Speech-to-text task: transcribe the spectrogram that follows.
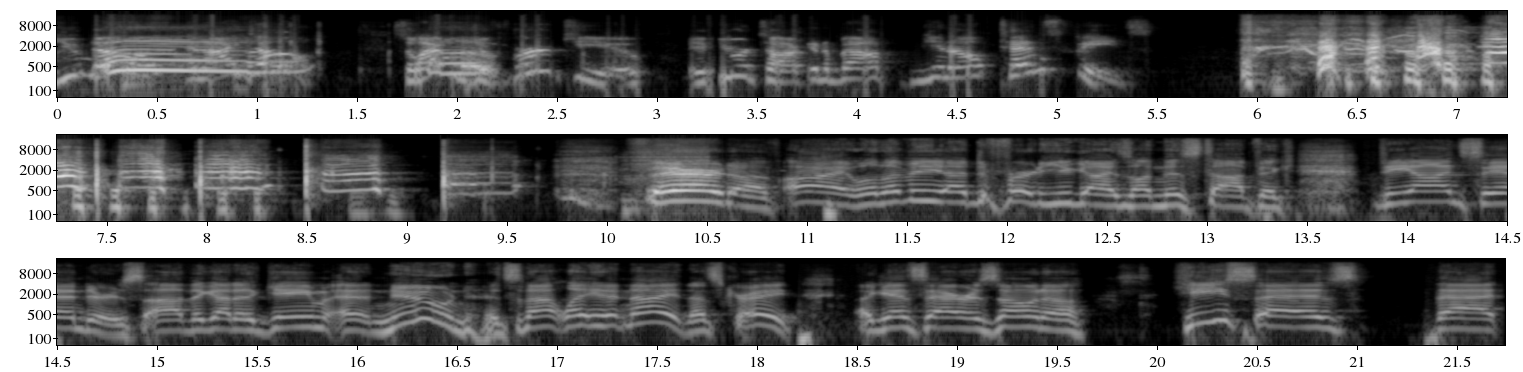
you know, and I don't. So I would defer to you if you were talking about, you know, 10 speeds. Fair enough. All right. Well, let me uh, defer to you guys on this topic. Deion Sanders. Uh, they got a game at noon. It's not late at night. That's great against Arizona. He says that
